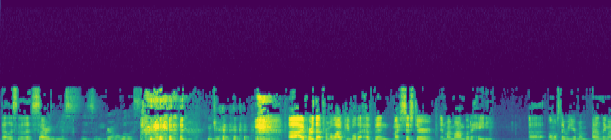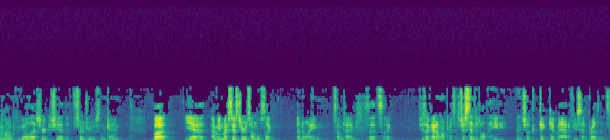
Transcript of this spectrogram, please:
that listen to this. so- Sorry, Mrs. and Grandma Willis. Uh, I've heard that from a lot of people that have been. My sister and my mom go to Haiti uh, almost every year. My, I don't think my mom could go last year because she had surgery of some kind. But yeah, I mean, my sister is almost like annoying sometimes because that's like she's like, I don't want presents. Just send it all to Haiti, and she'll get get mad if you send presents.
